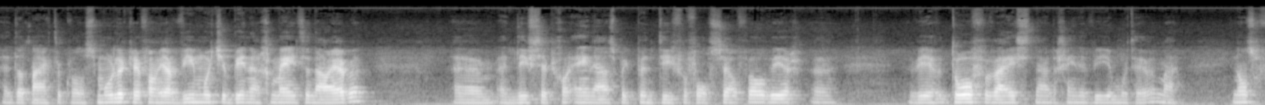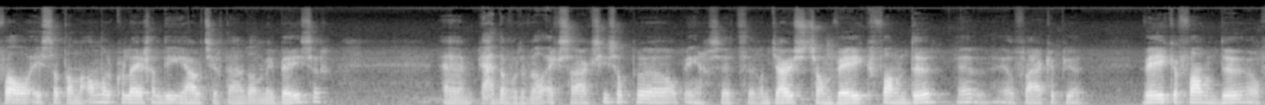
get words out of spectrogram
En dat maakt het ook wel eens moeilijk. Hè, van ja, wie moet je binnen een gemeente nou hebben? Ehm, en het liefst heb je gewoon één aanspreekpunt die vervolgens zelf wel weer, eh, weer doorverwijst naar degene wie je moet hebben. Maar in ons geval is dat dan een andere collega en die houdt zich daar dan mee bezig. Ehm, ja, daar worden wel extra acties op, eh, op ingezet. eh, want juist zo'n week van de, hè, heel vaak heb je weken van de, of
